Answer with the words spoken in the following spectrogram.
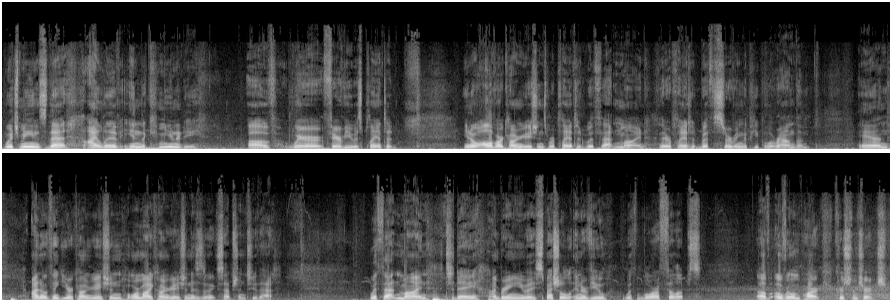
which means that I live in the community of where Fairview is planted. You know, all of our congregations were planted with that in mind. They were planted with serving the people around them. And I don't think your congregation or my congregation is an exception to that. With that in mind, today I'm bringing you a special interview with Laura Phillips of Overland Park Christian Church.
